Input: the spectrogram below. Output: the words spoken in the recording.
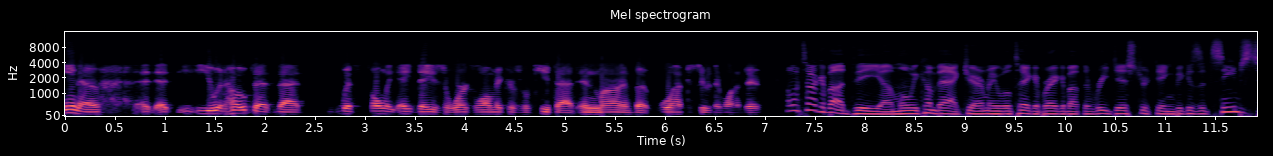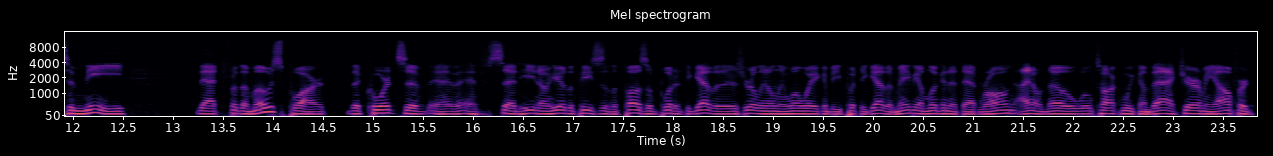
you know, it, it, you would hope that that with only eight days to work, lawmakers will keep that in mind. But we'll have to see what they want to do. I want to talk about the um, when we come back, Jeremy. We'll take a break about the redistricting because it seems to me that for the most part, the courts have, have, have said, you know, here are the pieces of the puzzle, put it together. There's really only one way it can be put together. Maybe I'm looking at that wrong. I don't know. We'll talk when we come back. Jeremy Alford,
